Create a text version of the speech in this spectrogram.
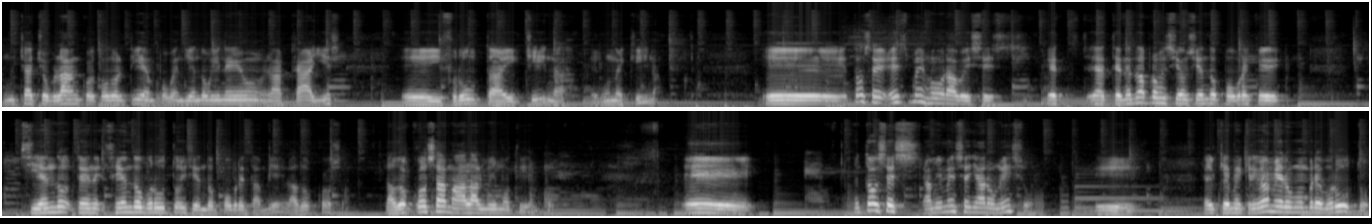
Un muchacho blanco todo el tiempo vendiendo guineo en las calles eh, y fruta y china en una esquina. Eh, entonces es mejor a veces eh, tener una profesión siendo pobre que siendo, siendo bruto y siendo pobre también, las dos cosas. Las dos cosas malas al mismo tiempo. Eh, entonces, a mí me enseñaron eso. Y el que me escribió a mí era un hombre bruto,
